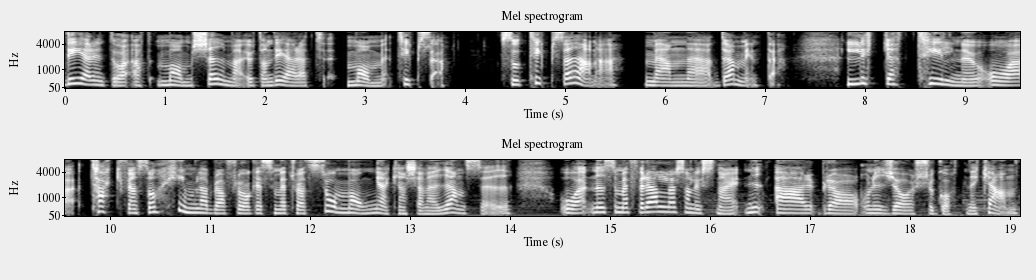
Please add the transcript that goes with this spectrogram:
Det är inte att momshamea utan det är att momtipsa. Så tipsa gärna, men eh, döm inte. Lycka till nu och tack för en så himla bra fråga som jag tror att så många kan känna igen sig i. Och ni som är föräldrar som lyssnar, ni är bra och ni gör så gott ni kan.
